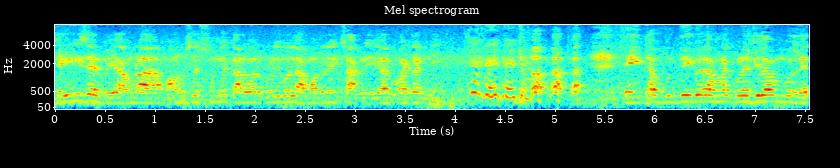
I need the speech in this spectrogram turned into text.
সেই হিসেবে আমরা মানুষের সঙ্গে কারবার করি বলে আমাদের এই চাকরি যাওয়ার ভয়টা নেই। এইটা বুদ্ধি করে আমরা করেছিলাম বলে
